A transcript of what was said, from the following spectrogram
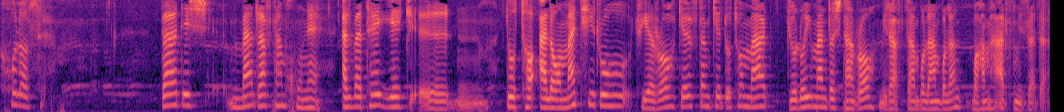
خلاصه. بعدش من رفتم خونه. البته یک دو تا علامتی رو توی راه گرفتم که دو تا مرد جلوی من داشتن راه می‌رفتن بلند بلند با هم حرف می‌زدن.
